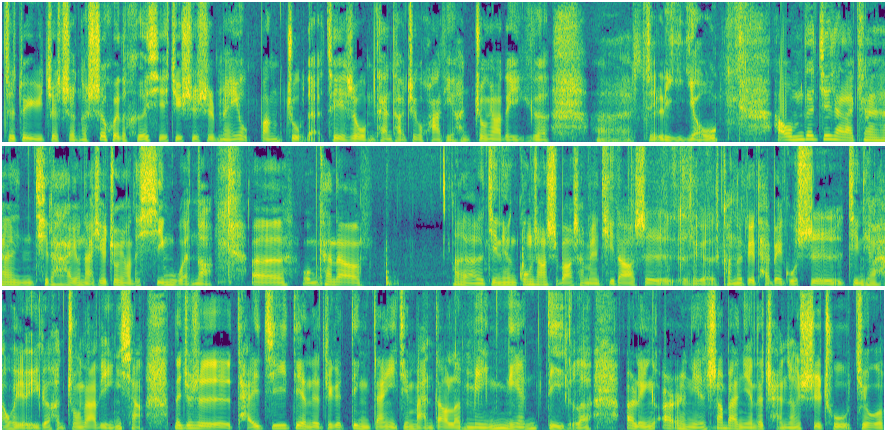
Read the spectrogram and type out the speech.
这对于这整个社会的和谐其实是没有帮助的，这也是我们探讨这个话题很重要的一个呃这理由。好，我们再接下来看看其他还有哪些重要的新闻呢？呃，呃我们看到。呃，今天《工商时报》上面提到是这个可能对台北股市今天还会有一个很重大的影响，那就是台积电的这个订单已经满到了明年底了，二零二二年上半年的产能释出就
